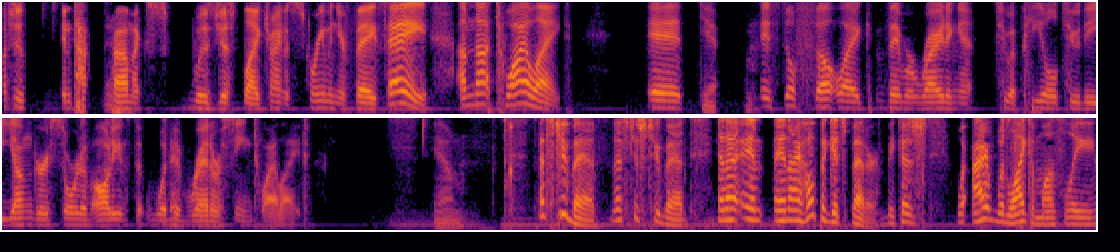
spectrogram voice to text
much as entire Yeah. comics was just like trying to scream in your face, "Hey, I'm not Twilight." It Yeah. it still felt like they were writing it to appeal to the younger sort of audience that would have read or seen Twilight. Yeah. That's too bad. That's just too bad. And I and and I hope it gets better because I would like a monthly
